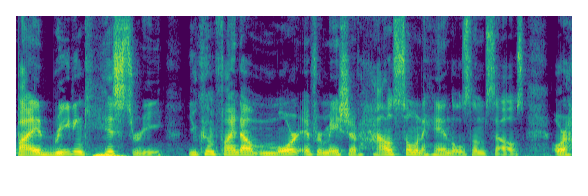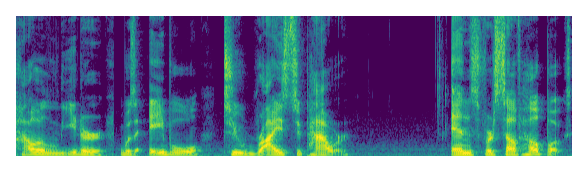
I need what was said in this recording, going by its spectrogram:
by reading history, you can find out more information of how someone handles themselves or how a leader was able to rise to power. And for self help books,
